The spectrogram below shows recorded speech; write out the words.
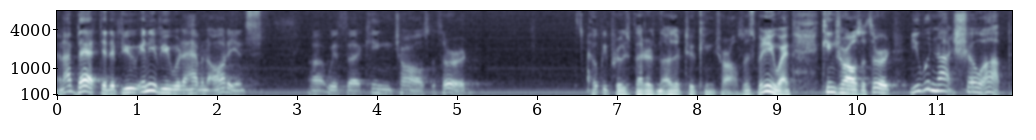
And I bet that if you any of you were to have an audience uh, with uh, King Charles III, I hope he proves better than the other two King Charleses. But anyway, King Charles III, you would not show up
